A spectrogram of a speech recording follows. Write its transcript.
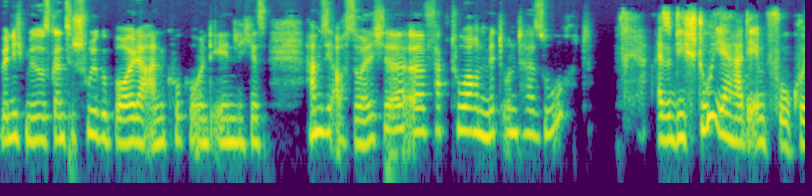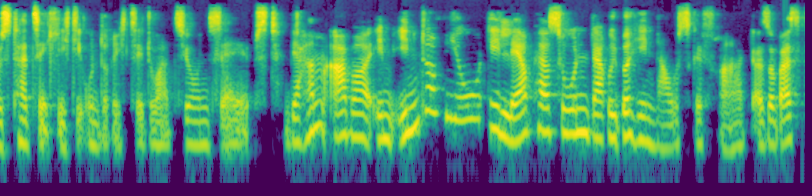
wenn ich mir so das ganze Schulgebäude angucke und ähnliches. Haben Sie auch solche äh, Faktoren mit untersucht? Also die Studie hatte im Fokus tatsächlich die Unterrichtssituation selbst. Wir haben aber im Interview die Lehrpersonen darüber hinaus gefragt. Also was,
